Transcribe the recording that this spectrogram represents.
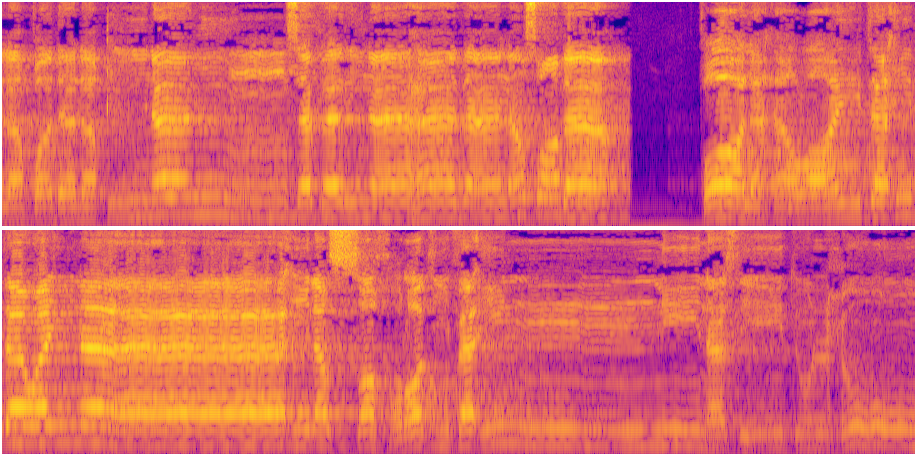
لقد لقينا من سفرنا هذا نصبا قال أرأيت إذا وينا إلى الصخرة فإني نسيت الحوت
